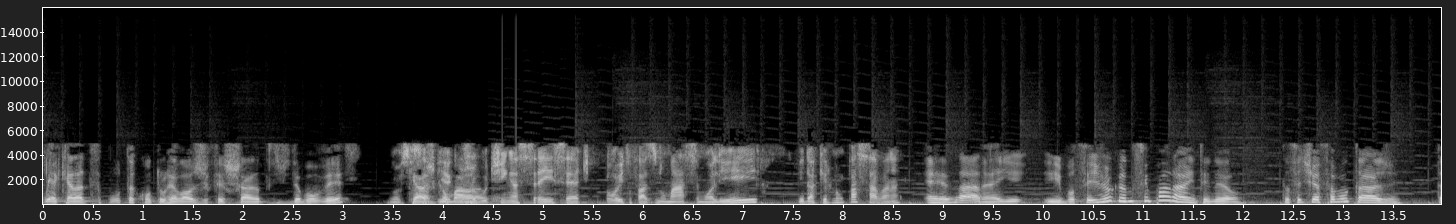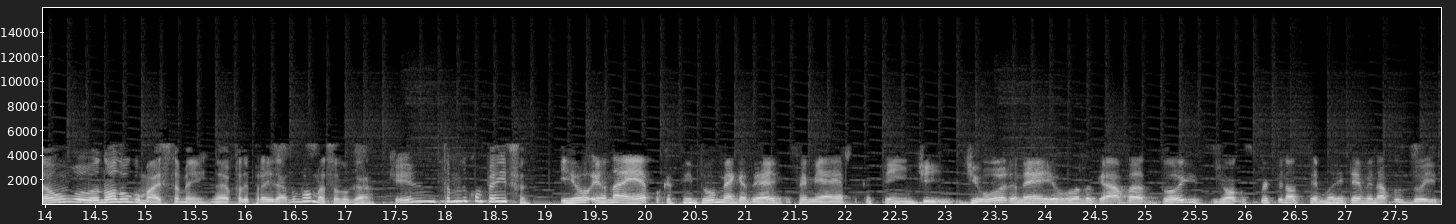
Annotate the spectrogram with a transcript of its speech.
E aquela disputa contra o relógio de fechar antes de devolver. Você Que acho sabia que que, é uma- o jogo tinha 6, 7, 8 fases no máximo ali, e daquilo não passava, né? É, exato. Né? E, e você jogando sem parar, entendeu? Então você tinha essa vantagem. Então eu não alugo mais também, né? Eu falei pra ele, ah, não vou mais alugar, porque também não compensa. E eu, eu, na época, assim, do Mega Drive, que foi minha época, assim, de, de ouro, né? Eu alugava dois jogos por final de semana e terminava os dois.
